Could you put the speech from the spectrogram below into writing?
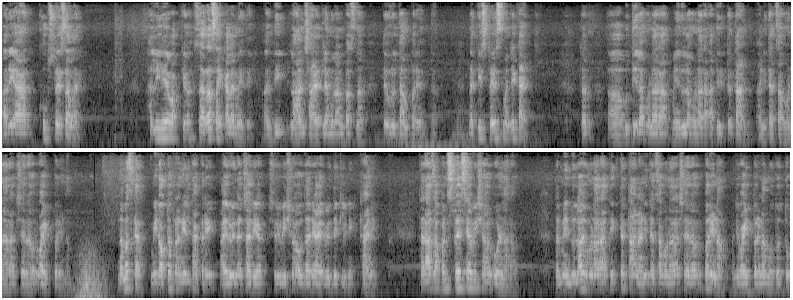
अरे यार खूप स्ट्रेस आलाय. हल्ली हे वाक्य सर्रास ऐकायला मिळते. अगदी लहान शाळेतल्या मुलांपासून ते वृद्धांपर्यंत. नक्की स्ट्रेस म्हणजे काय? तर बुद्धीला होणारा मेंदूला होणारा अतिरिक्त ताण आणि त्याचा होणारा शरीरावर वाईट परिणाम. नमस्कार मी डॉक्टर प्रनिल ठाकरे आयुर्वेदाचार्य श्री विश्व अवधारी आयुर्वेदिक क्लिनिक ठाणे. तर आज आपण स्ट्रेस या विषयावर बोलणार आहोत. तर मेंदूला होणारा अतिरिक्त ताण आणि त्याचा होणारा शरीरावर परिणाम म्हणजे वाईट परिणाम होतो तो.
